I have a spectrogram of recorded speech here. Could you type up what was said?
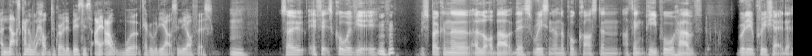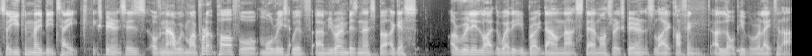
And that's kind of what helped to grow the business. I outworked everybody else in the office. So, if it's cool with you, Mm-hmm. We've spoken a, a lot about this recently on the podcast, and I think people have really appreciated it. So, you can maybe take experiences of now with my product path or more recent with um, your own business. But I guess I really like the way that you broke down that Stairmaster experience. Like, I think a lot of people relate to that.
